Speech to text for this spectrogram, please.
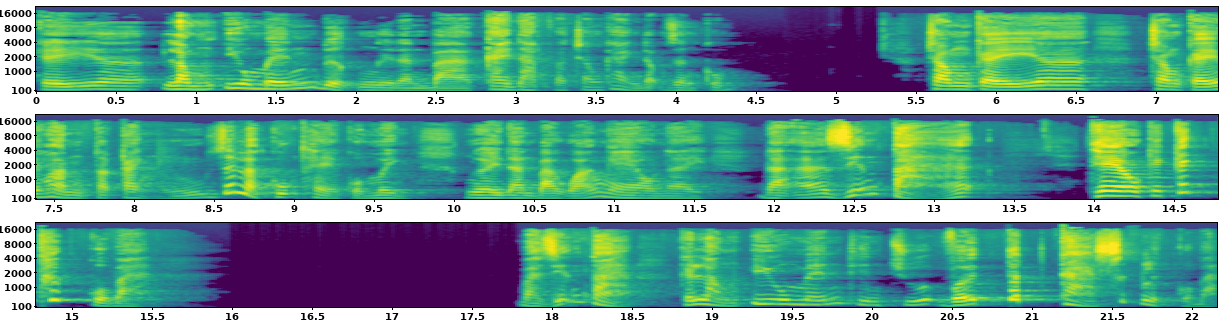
cái ờ, lòng yêu mến được người đàn bà cài đặt vào trong cái hành động dâng cúng. Trong cái ờ, trong cái hoàn cảnh rất là cụ thể của mình, người đàn bà quá nghèo này đã diễn tả theo cái cách thức của bà. Bà diễn tả cái lòng yêu mến Thiên Chúa với tất cả sức lực của bà.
